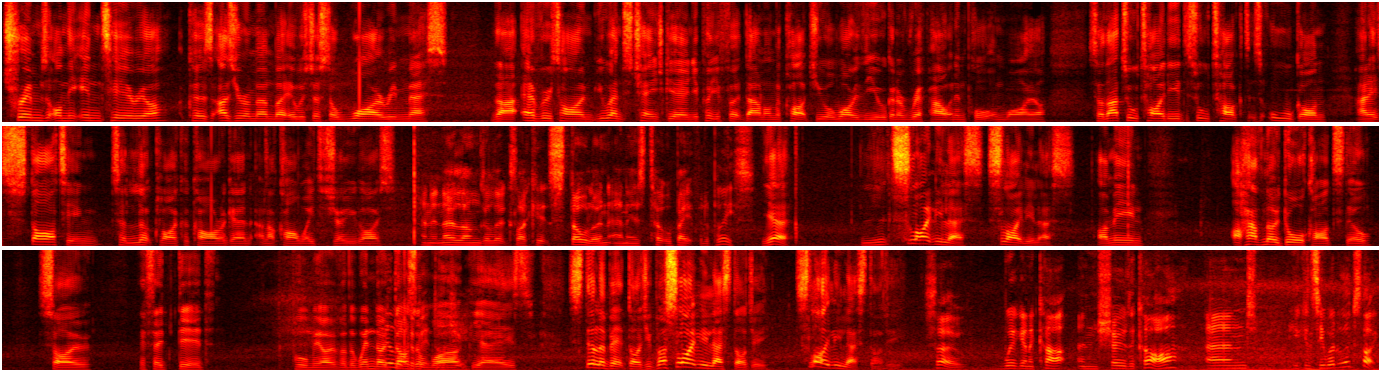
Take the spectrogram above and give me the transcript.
trims on the interior, because as you remember, it was just a wiry mess that every time you went to change gear and you put your foot down on the clutch, you were worried that you were going to rip out an important wire. So that's all tidied, it's all tucked, it's all gone, and it's starting to look like a car again, and I can't wait to show you guys. And it no longer looks like it's stolen and is total bait for the police. Yeah, L- slightly less, slightly less. I mean, I have no door card still, so if they did pull me over, the window It'll doesn't work. dodgy. Yeah, it's still a bit dodgy, but slightly less dodgy. Slightly less dodgy. So we're going to cut and show the car, and you can see what it looks like.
